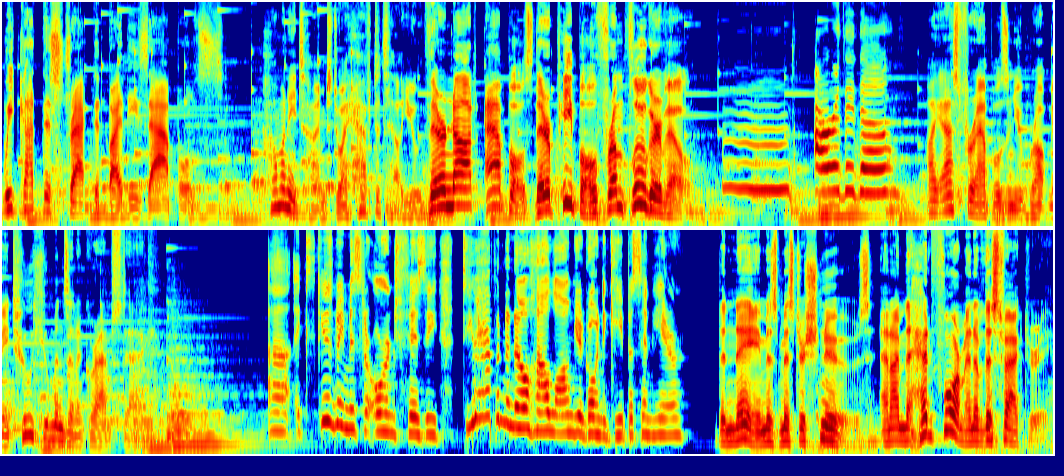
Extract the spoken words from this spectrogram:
We got distracted by these apples. How many times do I have to tell you? They're not apples, they're people from Pflugerville. Are they though? I asked for apples and you brought me two humans and a Grabstack. Uh, excuse me, Mr. Orange Fizzy. Do you happen to know how long you're going to keep us in here? The name is Mr. Schnooze, and I'm the head foreman of this factory.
